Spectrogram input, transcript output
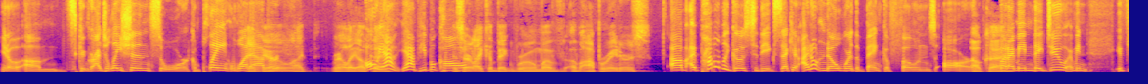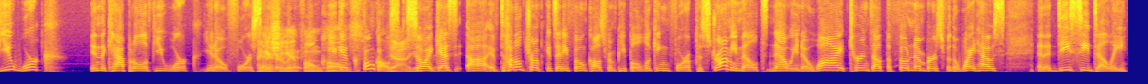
you know um, congratulations or complaint whatever. I, really? Okay. Oh yeah, yeah. People call. Is there like a big room of, of operators? Um, it probably goes to the executive. I don't know where the bank of phones are. Okay. But I mean, they do. I mean, if you work in the Capitol, if you work, you know, for senator, you get phone calls. You get phone calls. Yeah, I so I guess uh, if Donald Trump gets any phone calls from people looking for a pastrami melt, now we know why. It turns out the phone numbers for the White House and a DC deli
